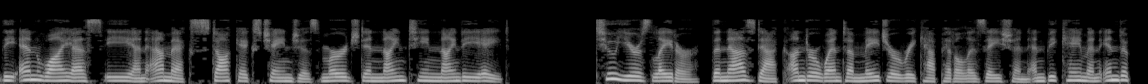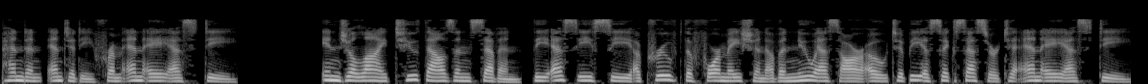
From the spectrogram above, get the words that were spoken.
The NYSE and Amex stock exchanges merged in 1998. Two years later, the Nasdaq underwent a major recapitalization and became an independent entity from NASD. In July 2007, the SEC approved the formation of a new SRO to be a successor to NASD.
